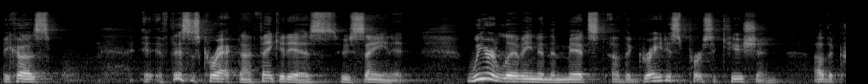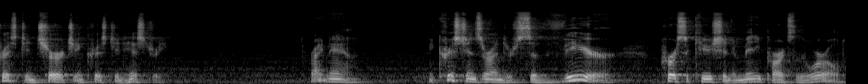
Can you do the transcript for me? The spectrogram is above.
because if this is correct, and I think it is, who's saying it, we are living in the midst of the greatest persecution of the Christian church in Christian history right now. I mean, Christians are under severe persecution in many parts of the world.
